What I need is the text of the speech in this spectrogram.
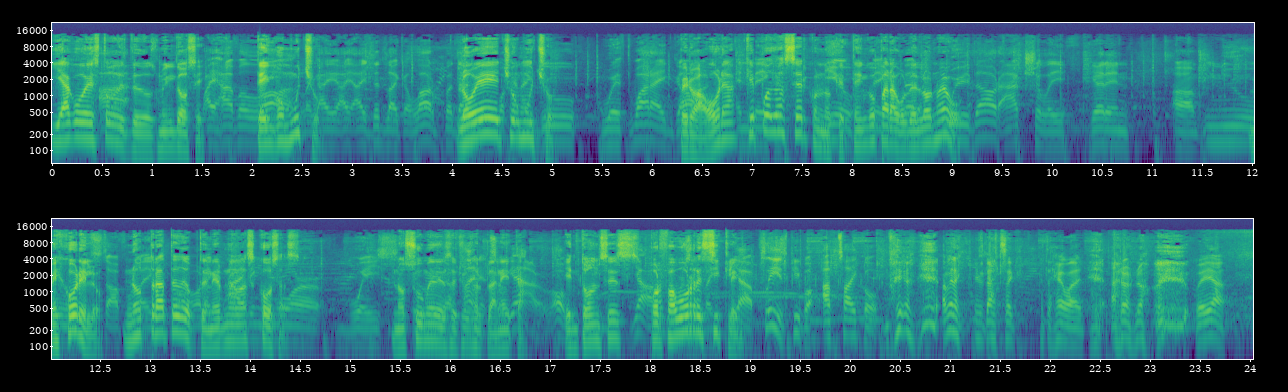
y hago esto Ah, desde 2012. I have a Tengo mucho. Lo he hecho mucho. Pero ahora, ¿qué puedo hacer con lo que tengo para volverlo nuevo? um, Mejórelo. No trate de obtener nuevas cosas. No sume desechos al planeta. Entonces, por favor, 100%, like, reciclen.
